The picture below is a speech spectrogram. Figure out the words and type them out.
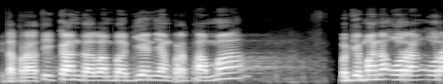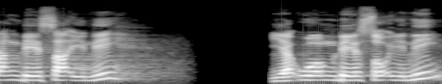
Kita perhatikan dalam bagian yang pertama, bagaimana orang-orang desa ini, ya uang deso ini,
